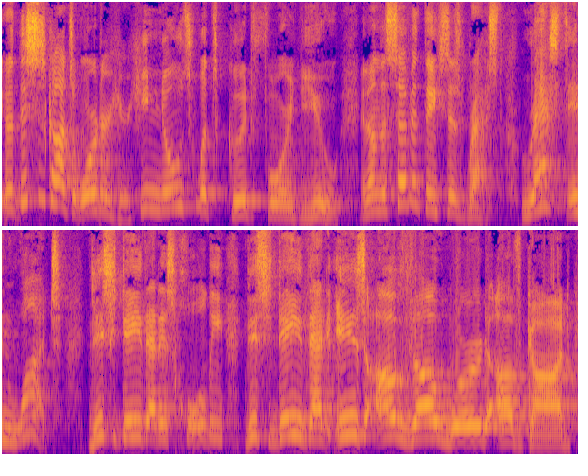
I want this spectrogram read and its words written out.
You know, this is God's order here. He knows what's good for you. And on the seventh day, he says, rest. Rest in what? This day that is holy, this day that is of the Word of God.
